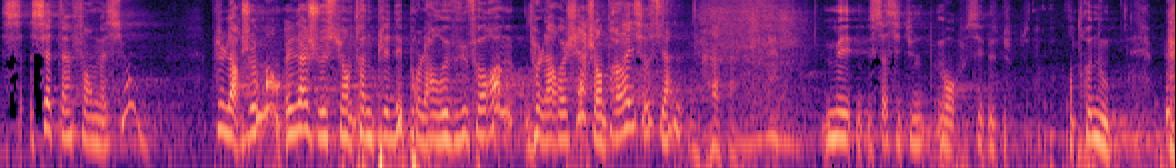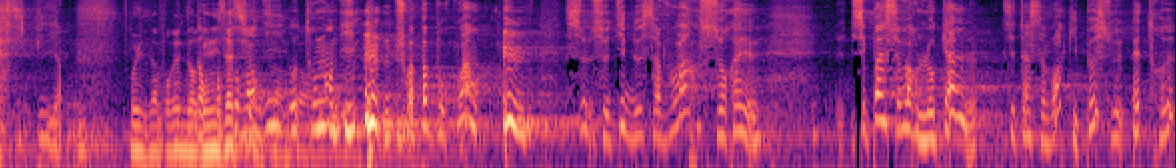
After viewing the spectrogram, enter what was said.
c- cette information plus largement. Et là, je suis en train de plaider pour la revue Forum de la recherche en travail social. Mais ça, c'est une. Bon, c'est entre nous. si je puis dire. Oui, c'est un problème d'organisation. autrement, dit, autrement dit, je vois pas pourquoi ce, ce type de savoir serait. C'est pas un savoir local, c'est un savoir qui peut se, être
